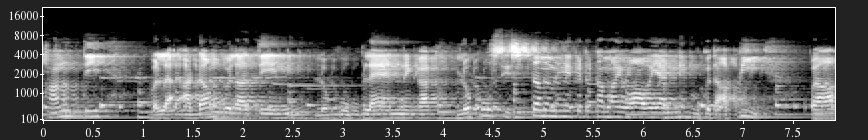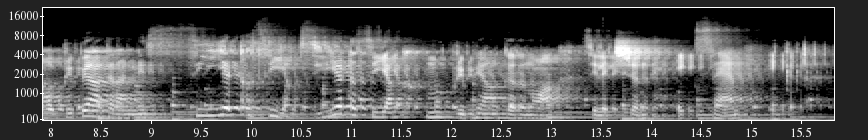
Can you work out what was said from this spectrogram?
පන්ති වල අඩංගු වෙලා තියෙන්නේ ලොකු ප්ලෑන් එකක් ලොකු සිස්ටම් එකකට තමයි ඔයාව යන්නේ. මොකද අපි ඔයාව ප්‍රිපෙයාර් කරන්නේ 100ට 100ක් 100ට 100ක්ම ප්‍රිපෙයාර් කරනවා සිලෙක්ෂන් එක්සෑම් එකට.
